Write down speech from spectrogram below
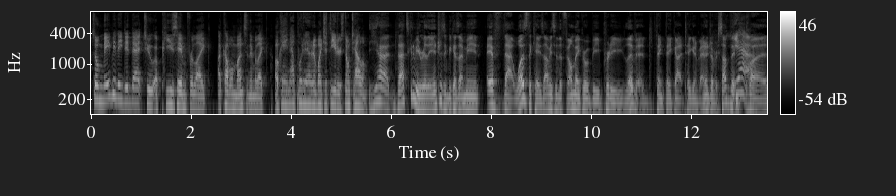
So maybe they did that to appease him for like a couple months, and then we're like, okay, now put it out in a bunch of theaters. Don't tell them. Yeah, that's going to be really interesting because I mean, if that was the case, obviously the filmmaker would be pretty livid, think they got taken advantage of or something. Yeah. but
